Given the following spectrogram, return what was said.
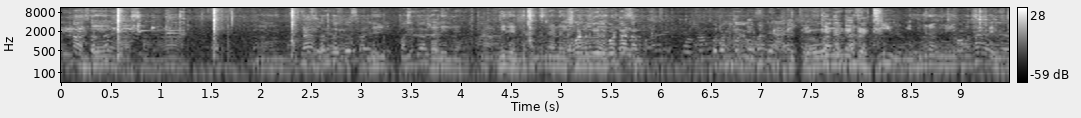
అంటే వీళ్ళు ఫస్ట్ రెడీ లేను మీరు ఎందుకు వచ్చిన విషయం ఇంద్ర మిల్లు కోసం పెద్ద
